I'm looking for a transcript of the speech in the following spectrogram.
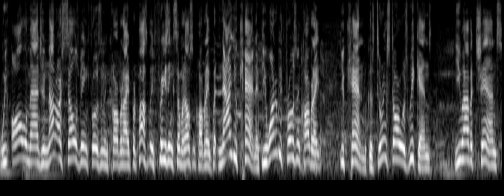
we all imagine not ourselves being frozen in carbonite, but possibly freezing someone else in carbonite. But now you can. If you want to be frozen in carbonite, you can, because during Star Wars weekends, you have a chance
